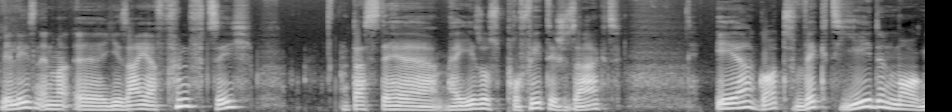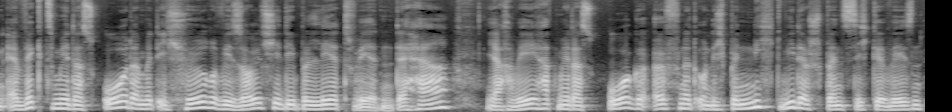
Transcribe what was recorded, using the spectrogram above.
Wir lesen in äh, Jesaja 50, dass der Herr Jesus prophetisch sagt, er, Gott, weckt jeden Morgen, er weckt mir das Ohr, damit ich höre, wie solche, die belehrt werden. Der Herr, Yahweh, hat mir das Ohr geöffnet und ich bin nicht widerspenstig gewesen,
